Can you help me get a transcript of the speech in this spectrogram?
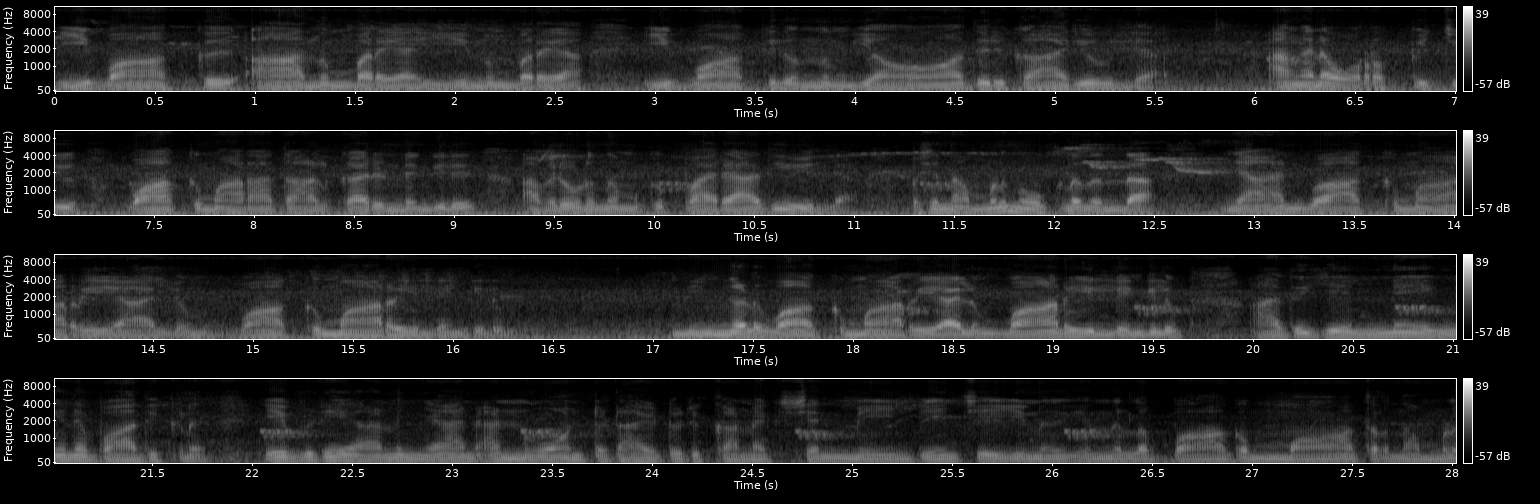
ഈ വാക്ക് ആന്നും പറയാ ഈന്നും പറയാം ഈ വാക്കിലൊന്നും യാതൊരു കാര്യവുമില്ല അങ്ങനെ ഉറപ്പിച്ച് വാക്ക് മാറാത്ത ആൾക്കാരുണ്ടെങ്കിൽ അവരോട് നമുക്ക് പരാതിയുമില്ല പക്ഷെ നമ്മൾ നോക്കുന്നത് എന്താ? ഞാൻ വാക്ക് മാറിയാലും വാക്ക് മാറിയില്ലെങ്കിലും നിങ്ങൾ വാക്ക് മാറിയാലും മാറിയില്ലെങ്കിലും അത് എന്നെ എങ്ങനെ ബാധിക്കണം? എവിടെയാണ് ഞാൻ അൺവാണ്ടഡ് ആയിട്ടൊരു കണക്ഷൻ മെയിന്റെയിൻ ചെയ്യുന്നത് എന്നുള്ള ഭാഗം മാത്രം നമ്മൾ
